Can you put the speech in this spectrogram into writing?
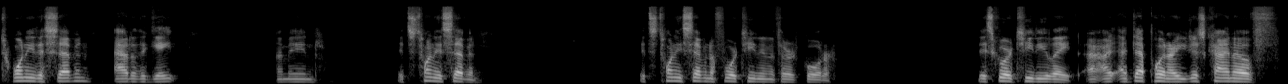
20 to 7 out of the gate. I mean, it's 27. It's 27 to 14 in the third quarter. They scored TD late. I, at that point, are you just kind of,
